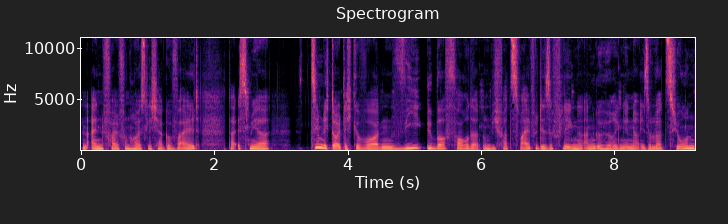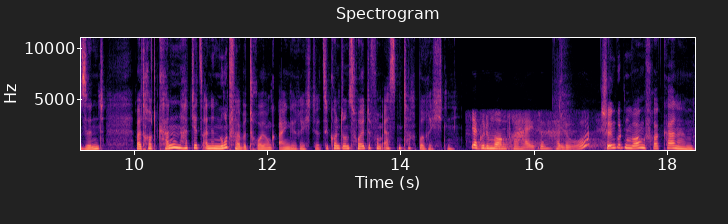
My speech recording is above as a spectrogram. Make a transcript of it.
an einen Fall von häuslicher Gewalt. Da ist mir ziemlich deutlich geworden, wie überfordert und wie verzweifelt diese pflegenden Angehörigen in der Isolation sind. Waltraud Kannen hat jetzt eine Notfallbetreuung eingerichtet. Sie konnte uns heute vom ersten Tag berichten. Ja, guten Morgen, Frau Heise. Hallo. Schönen guten Morgen, Frau Kannen.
